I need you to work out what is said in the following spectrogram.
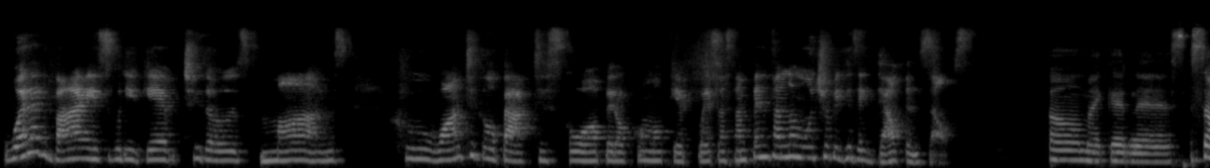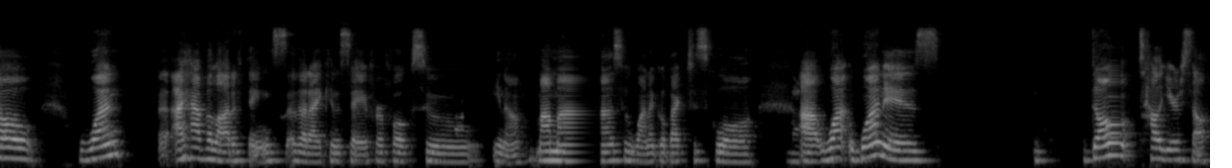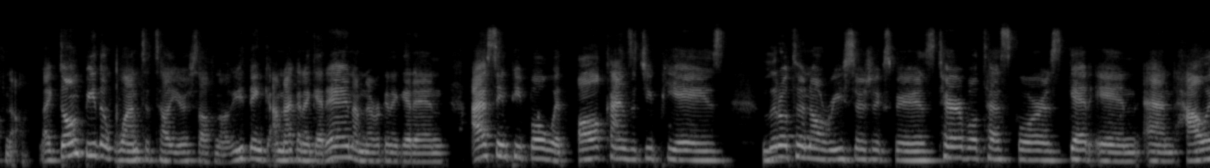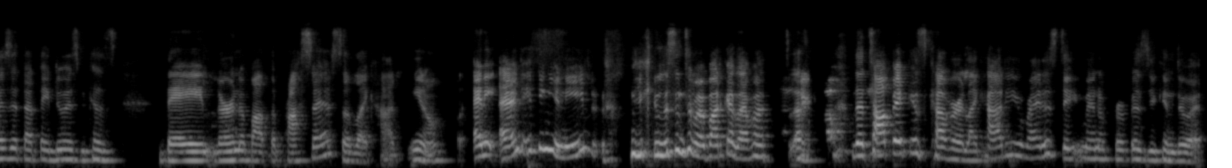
what advice would you give to those moms who want to go back to school, pero como que pues están pensando mucho because they doubt themselves? Oh my goodness. So, one, I have a lot of things that I can say for folks who, you know, mamas who want to go back to school. Uh, one, one is don't tell yourself no. Like, don't be the one to tell yourself no. You think, I'm not going to get in, I'm never going to get in. I've seen people with all kinds of GPAs, little to no research experience, terrible test scores get in. And how is it that they do is because they learn about the process of like how you know any anything you need you can listen to my podcast. A, the topic is covered. Like how do you write a statement of purpose? You can do it.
